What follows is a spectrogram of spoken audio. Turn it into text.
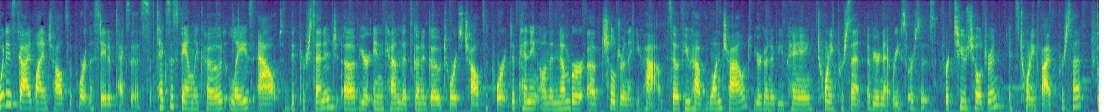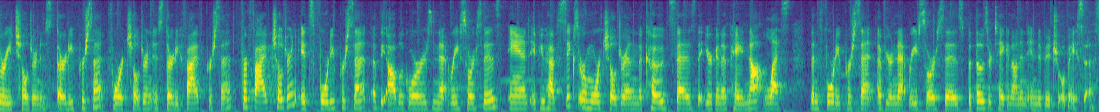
What is guideline child support in the state of Texas? Texas Family Code lays out the percentage of your income that's going to go towards child support depending on the number of children that you have. So if you have one child, you're going to be paying 20% of your net resources. For two children, it's 25%. Three children is 30%. Four children is 35%. For five children, it's 40% of the obligor's net resources. And if you have six or more children, the code says that you're going to pay not less than 40% of your net resources, but those are taken on an individual basis.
